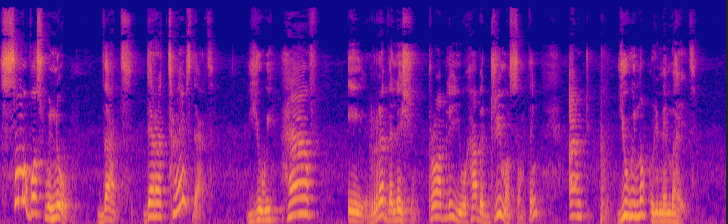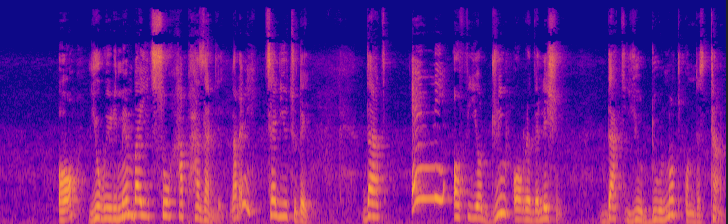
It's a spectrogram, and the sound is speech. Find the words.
Some of us will know that there are times that you will have a revelation, probably you have a dream or something, and you will not remember it. Or you will remember it so haphazardly. Now, let me tell you today that any of your dream or revelation that you do not understand,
